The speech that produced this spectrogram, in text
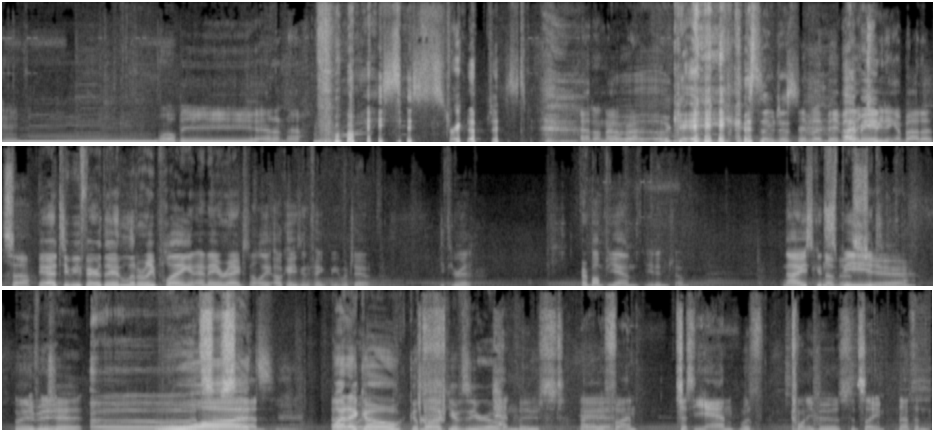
Mm, will be. I don't know. Is this straight up just I don't know, bro. okay? Because they're just They've, they've been I like, mean- tweeting about it, so. yeah. To be fair, they're literally playing an NA ranked. Not like okay, he's gonna fake me. Watch out. He threw it. To bump Yan. He didn't jump. Nice, good no speed. here. Finish Maybe. it? Oh, that's so What? Why'd I go? Good luck. You have zero. 10 boost. That'll Yeah. be fine. Just Yan with 20 boost. It's like nothing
